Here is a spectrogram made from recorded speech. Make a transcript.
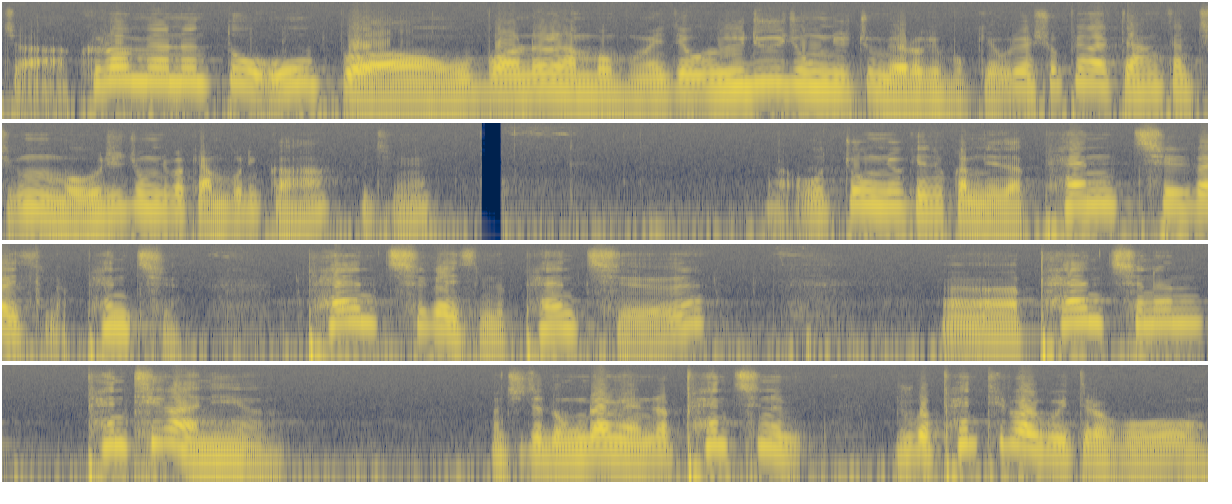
자, 그러면은 또 5번, 5번을 한번 보면 이제 의류 종류 좀 여러 개 볼게요. 우리가 쇼핑할 때 항상 지금 뭐 의류 종류밖에 안 보니까? 자, 옷 종류 계속 갑니다. 팬츠가 있습니다. 팬츠. 팬츠가 있습니다. 팬츠. 아, 팬츠는 팬티가 아니에요. 아, 진짜 농담이 아니라 팬츠는 누가 팬티로 알고 있더라고.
